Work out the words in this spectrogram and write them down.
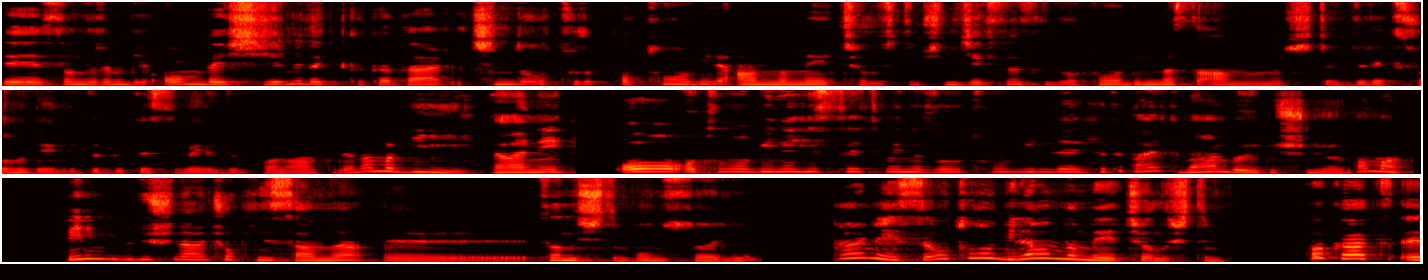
ve sanırım bir 15-20 dakika kadar içinde oturup otomobili anlamaya çalıştım. Şimdi diyeceksiniz ki otomobil nasıl anlanır işte direksiyonu bellidir, vitesi bellidir falan filan ama değil. Yani o otomobili hissetmeniz, o otomobille ya da belki ben böyle düşünüyorum ama benim gibi düşünen çok insanla e, tanıştım onu söyleyeyim. Her neyse otomobili anlamaya çalıştım. Fakat e,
